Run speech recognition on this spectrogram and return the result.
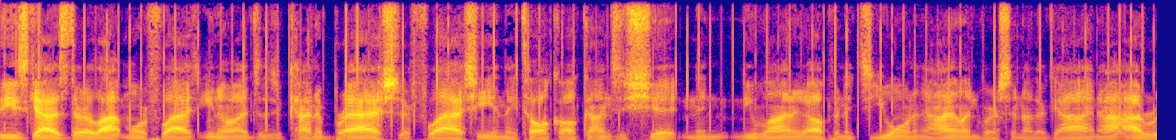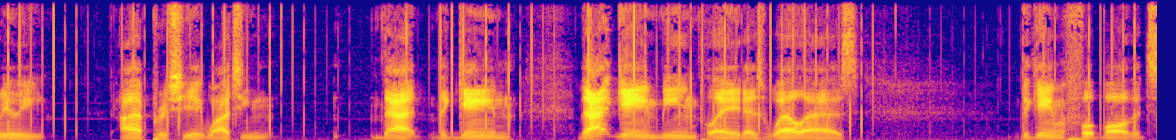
these guys, they're a lot more flash. You know, they're kind of brash, they're flashy, and they talk all kinds of shit. And then you line it up, and it's you on an island versus another guy. And I, I really, I appreciate watching that the game, that game being played as well as the game of football that's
